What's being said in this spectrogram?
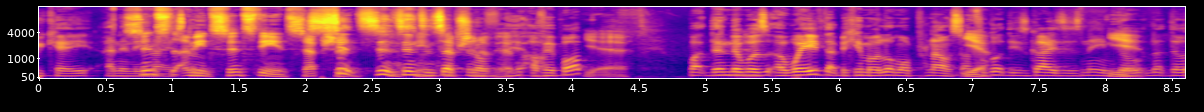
UK and in the Since United States. I mean, since the inception, Since- since- the since inception of- of hip-hop? yeah, But then there was a wave that became a lot more pronounced. I Yeah. forgot these guys' names. Yeah. They, were, they were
